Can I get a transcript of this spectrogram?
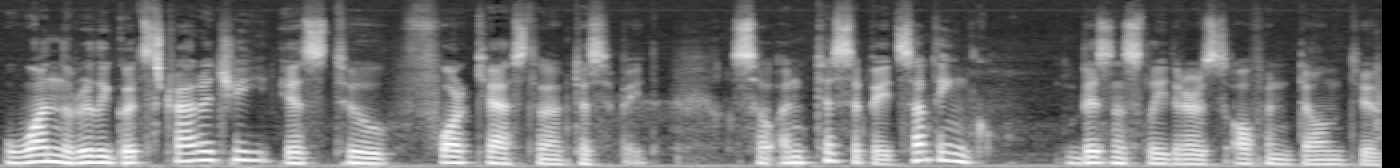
one really good strategy is to forecast and anticipate. So, anticipate something business leaders often don't do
